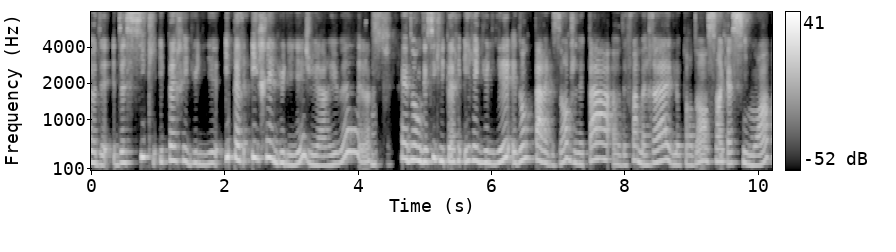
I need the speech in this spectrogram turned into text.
euh, des, des cycles hyper réguliers, hyper irréguliers, je vais y arriver. euh. Et donc, des cycles hyper irréguliers. Et donc, par exemple, je n'ai pas, euh, des fois, mes règles pendant 5 à 6 mois.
